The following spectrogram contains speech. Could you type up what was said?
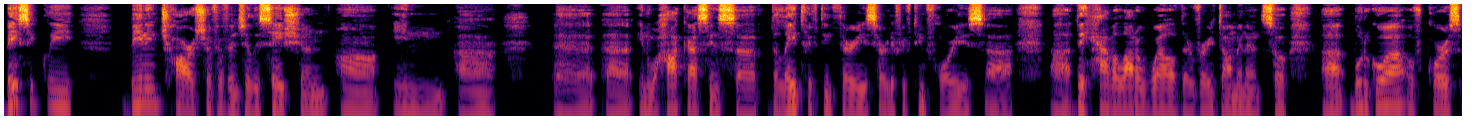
basically been in charge of evangelization uh, in uh, uh, uh in Oaxaca since uh, the late 1530s, early 1540s. Uh, they have a lot of wealth; they're very dominant. So Burgoa, of course,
